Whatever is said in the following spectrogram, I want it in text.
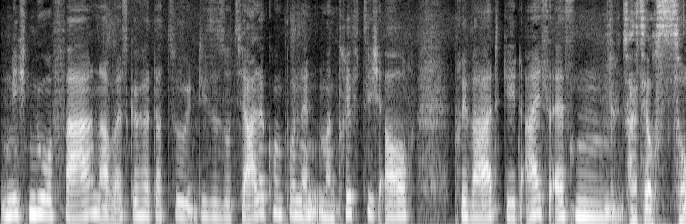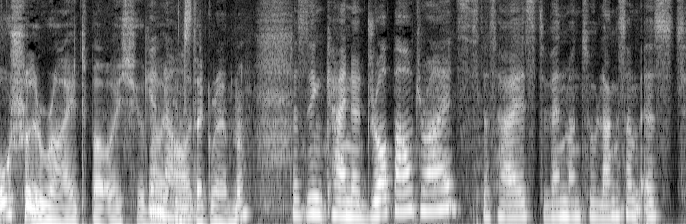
nicht nur fahren, aber es gehört dazu diese soziale Komponente. Man trifft sich auch privat, geht Eis essen. Das heißt ja auch Social Ride bei euch genau. bei Instagram, ne? Das sind keine Dropout Rides. Das heißt, wenn man zu langsam ist,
